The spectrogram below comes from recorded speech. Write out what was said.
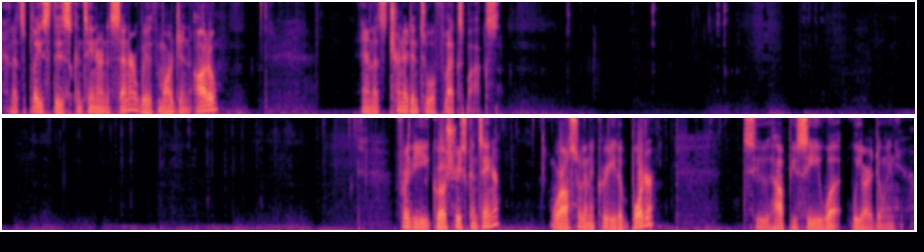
And let's place this container in the center with margin auto and let's turn it into a flex box. For the groceries container, we're also going to create a border to help you see what we are doing here.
